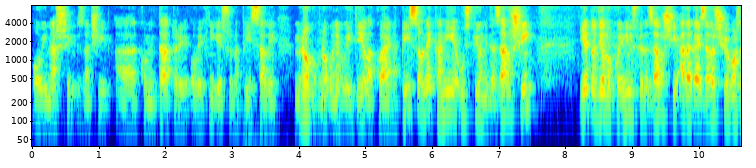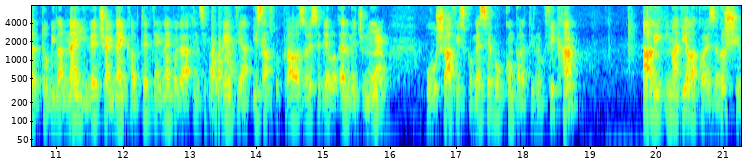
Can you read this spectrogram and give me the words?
ovi naši znači komentatori ove knjige su napisali mnogo mnogo njegovih dijela koja je napisao neka nije uspio ni da završi jedno djelo koje nije uspio da završi, a da ga je završio, možda bi to bila najveća i najkvalitetnija i najbolja enciklopedija islamskog prava, zove se djelo El Međmu u šafijskom mesebu, komparativnog fikha, ali ima dijela koja je završio.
